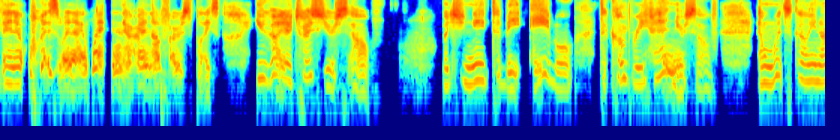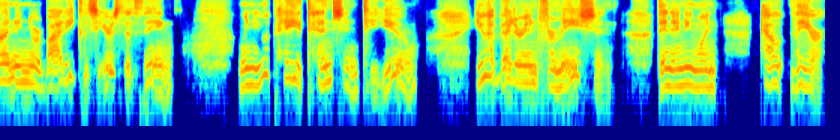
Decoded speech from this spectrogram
than it was when I went in there in the first place. You got to trust yourself, but you need to be able to comprehend yourself and what's going on in your body. Because here's the thing when you pay attention to you, you have better information than anyone out there.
